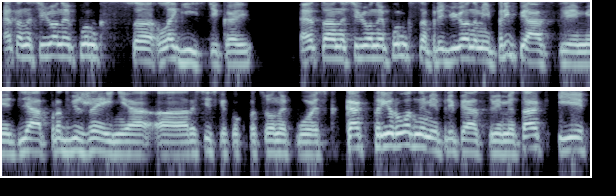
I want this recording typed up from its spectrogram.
Это населенный пункт с логистикой. Это населенный пункт с определенными препятствиями для продвижения э, российских оккупационных войск, как природными препятствиями, так и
